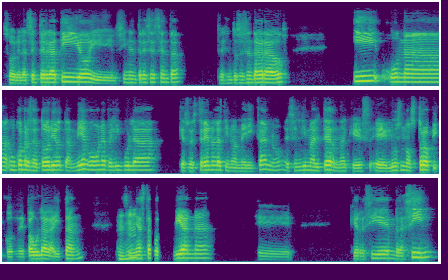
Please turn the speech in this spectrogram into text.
sobre la secta del gatillo y el cine en 360, 360 grados, y un conversatorio también con una película que su estreno latinoamericano es en Lima Alterna, que es eh, Luz Nostrópicos, de Paula Gaitán, cineasta colombiana eh, que reside en Brasil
